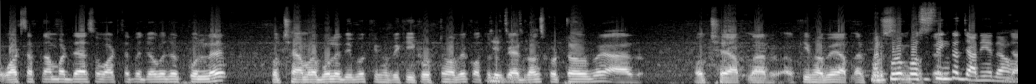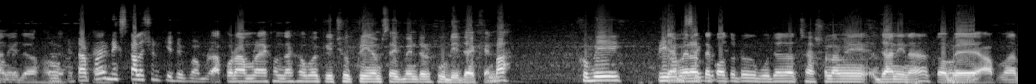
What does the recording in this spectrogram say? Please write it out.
হোয়াটসঅ্যাপ নাম্বার দেওয়া আছে হোয়াটসঅ্যাপে যোগাযোগ করলে হচ্ছে আমরা বলে দিব কীভাবে কি করতে হবে কতটুকু অ্যাডভান্স করতে হবে আর হচ্ছে আপনার কীভাবে আপনার মানে পুরো। প্রসেসিংটা জানিয়ে দেওয়া হবে। জানিয়ে দেওয়া হবে। ওকে তারপরে হ্যাঁ। নেক্সট কালেকশন কি দেখব আমরা? তারপর আমরা এখন দেখাবো কিছু প্রিমিয়াম সেগমেন্টের হুডি দেখেন। বাহ খুবই ক্যামেরাতে কতটুকু বোঝা যাচ্ছে আসলে আমি জানি না তবে আপনার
